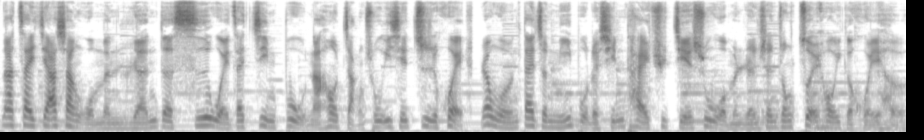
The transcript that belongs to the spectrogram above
那再加上我们人的思维在进步，然后长出一些智慧，让我们带着弥补的心态去结束我们人生中最后一个回合。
